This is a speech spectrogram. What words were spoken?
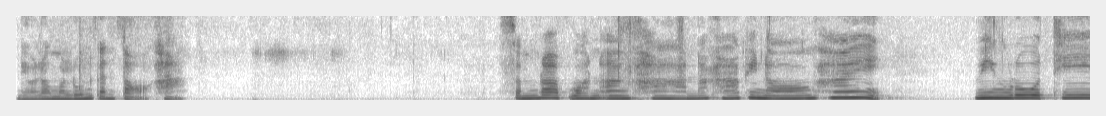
เดี๋ยวเรามาลุ้นกันต่อค่ะสำหรับวันอังคารนะคะ พี่น้องให้วิ่งรูดที่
